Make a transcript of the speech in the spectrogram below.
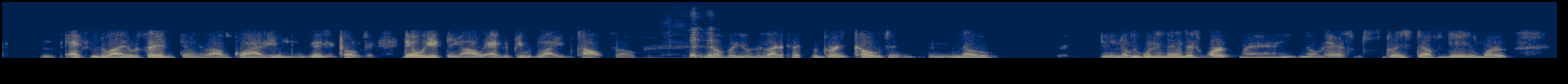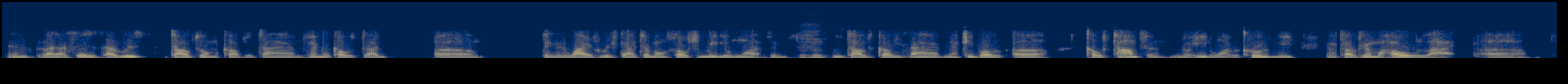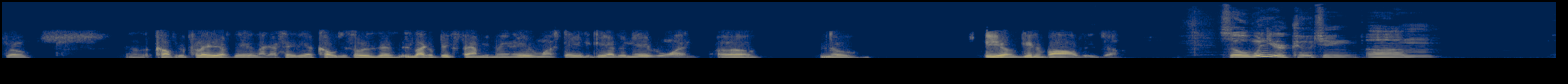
asking, do I ever say anything? So I was quiet. He was a vision coach. That was his thing. I always asking people, do I even talk? So, you know, but he was, like I said, he was a great coach, and, and you know, you know, we went in there and just worked, man. He, you know, he had some great stuff to do and work. And like I said, I really talked to him a couple of times. Him and Coach, I, um, think his wife reached out to him on social media once, and mm-hmm. we talked a couple of times. And I keep up uh, Coach Thompson. You know, he the one recruited me, and I talked to him a whole lot. Uh, so you know, a couple of players there, like I say, they're coaches. So it's, it's like a big family, man. Everyone stayed together, and everyone, uh, you know, still get involved with each other. So when you're coaching, um,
